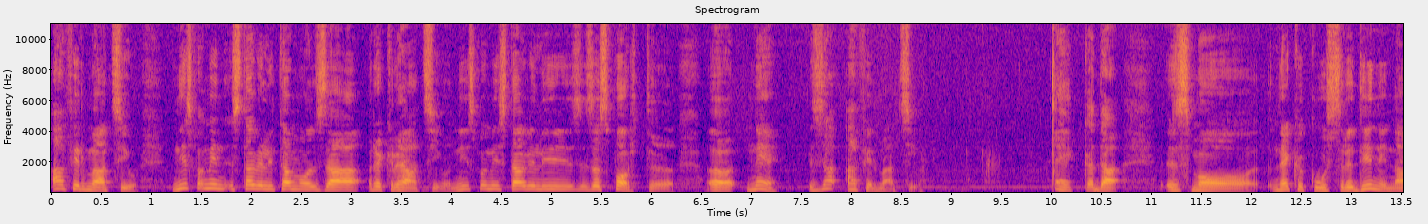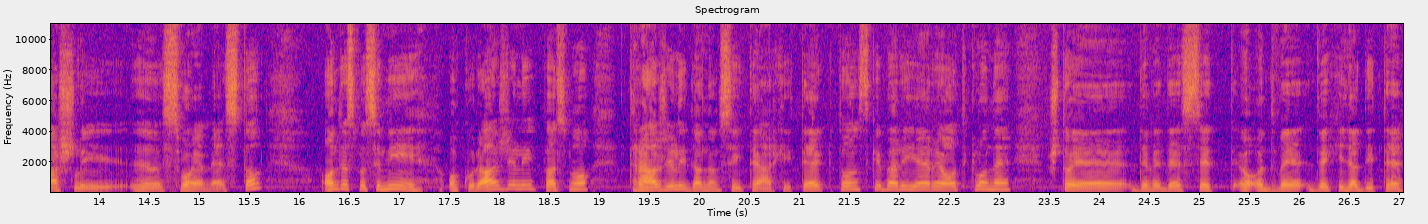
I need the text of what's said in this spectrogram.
afirmaciju. Nismo mi stavili tamo za rekreaciju, nismo mi stavili za sport. E, ne, za afirmaciju. E, kada smo nekako u sredini našli e, svoje mesto, onda smo se mi okuražili pa smo tražili da nam se i te arhitektonske barijere otklone, što je 90, 2000.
